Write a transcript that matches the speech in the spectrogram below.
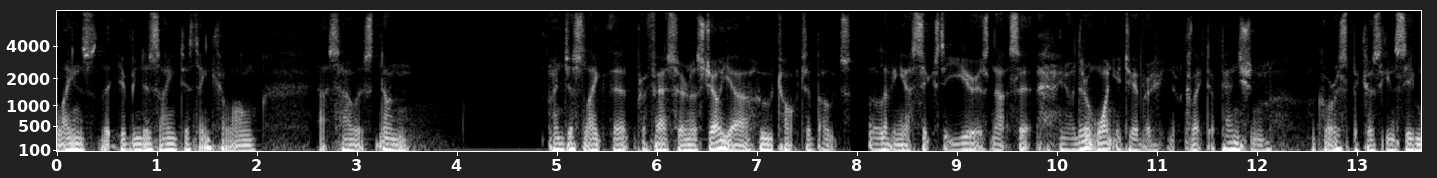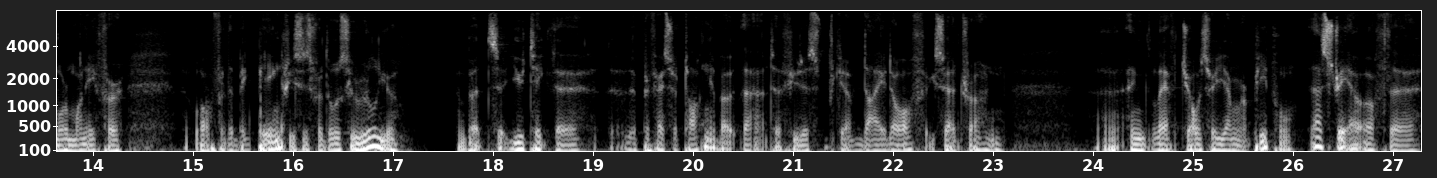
lines that you've been designed to think along. That's how it's done. And just like the professor in Australia who talked about living a 60 years and that's it, you know, they don't want you to ever you know, collect a pension, of course, because you can save more money for, well, for the big pay increases for those who rule you. But you take the, the, the professor talking about that, if you just kind of died off, etc., and, uh, and left jobs for younger people, that's straight out of the,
